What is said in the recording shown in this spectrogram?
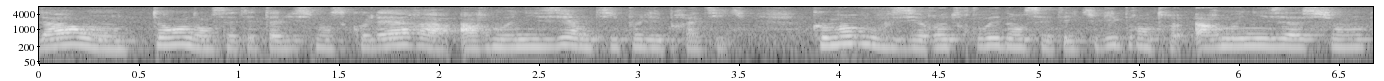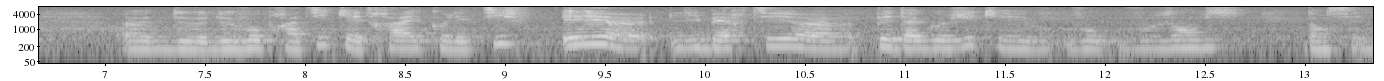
Là, on tend dans cet établissement scolaire à harmoniser un petit peu les pratiques. Comment vous vous y retrouvez dans cet équilibre entre harmonisation euh, de, vos pratiques et travail collectif et euh, liberté euh, pédagogique et vos, envies d'enseigner?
